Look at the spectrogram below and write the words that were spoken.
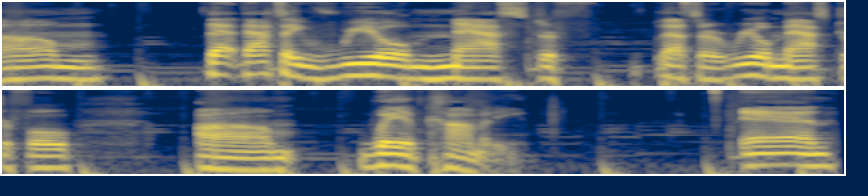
um that that's a real master that's a real masterful um way of comedy and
